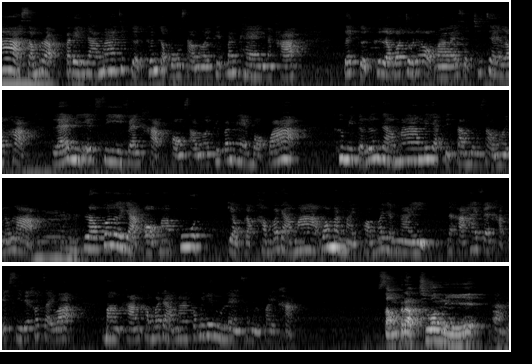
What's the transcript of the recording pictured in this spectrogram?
ค่ะสำหรับประเด็นดราม่าที่เกิดขึ้นกับวงสาวน้อยเพชรบ้านแพงนะคะ ได้เกิดขึ้นแล้วบอสโจได้ออกมาไลฟ์สดชี้แจงแล้วค่ะ และมี FC แฟนคลับของสาวน้อยเพชรบ้านแพงบอกว่า คือมีแต่เรื่องดราม่าไม่อยากติดตามวงสาวน้อยแล้วล่ะเราก็เลยอยากออกมาพูดเกี่ยวกับคำว่าดราม่าว่ามันหมายความว่ายังไงนะคะ ให้แฟนคลับ FC ได้เข้าใจว่าบางครั้งคำว่าดราม่าก็ไม่ได้รุนแรงเสมอไปค่ะสำหรับช่วงนี้ค่ะโอเค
